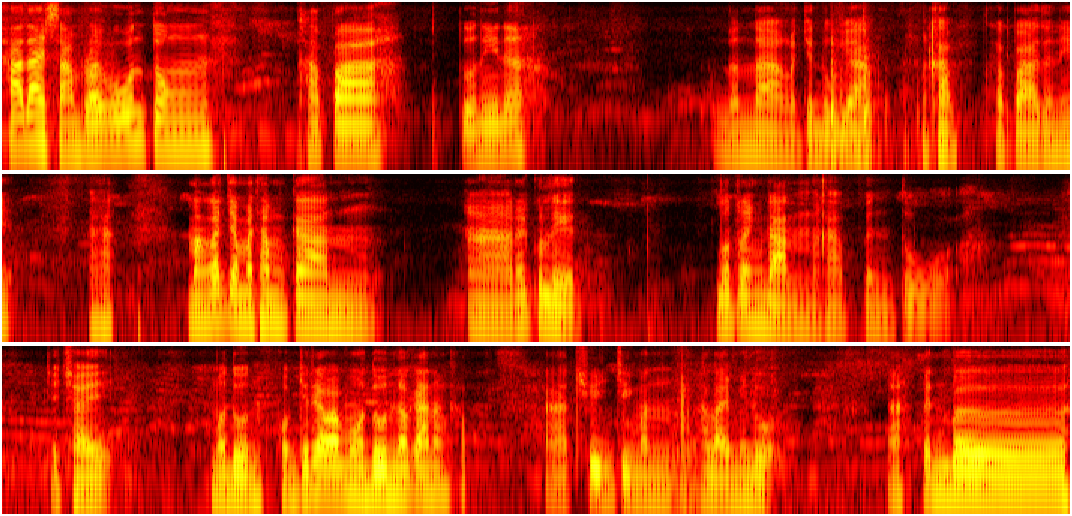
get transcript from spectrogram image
ถ้าได้ 300โวลต์ตรงคาปาตัวนี้นะด้านล่างก็จะดูยากนะครับคาปาตัวนี้นะครับมันก็จะมาทำการอ่า regulate ลดแรงดันนะครับ เป็นตัว จะใช้โมดูล ผมจะเรียกว่าโมดูลแล้วกันนะครับ อ่าชื่อจริง ๆ มันอะไรไม่รู้นะเป็นเบอร์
